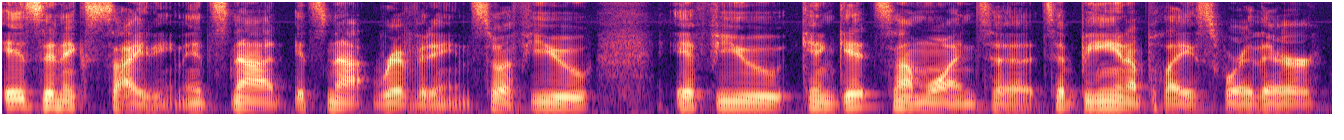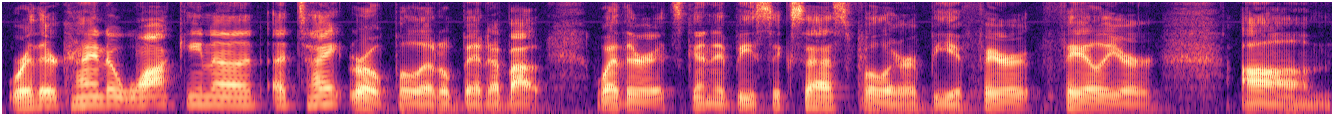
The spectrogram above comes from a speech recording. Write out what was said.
isn't exciting. It's not it's not riveting. So if you if you can get someone to to be in a place where they're where they're kind of walking a, a tightrope a little bit about whether it's going to be successful or be a fair failure, um,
